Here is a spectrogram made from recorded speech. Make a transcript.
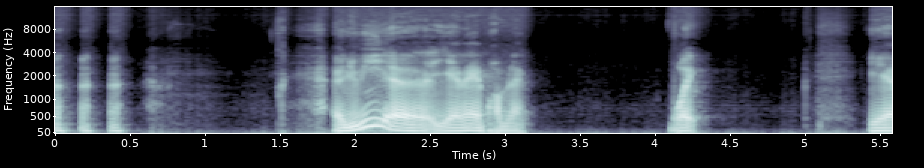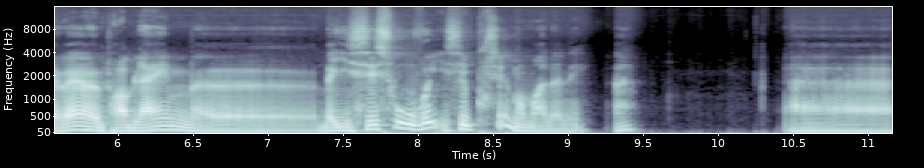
Lui, euh, il avait un problème. Oui. il y avait un problème. ben, il s'est sauvé, il s'est poussé à un moment donné. Hein?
